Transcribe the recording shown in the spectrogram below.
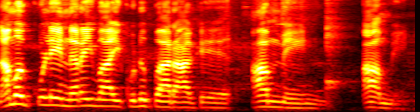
நமக்குள்ளே நிறைவாய் கொடுப்பாராக. ஆமேன். ஆமேன்.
